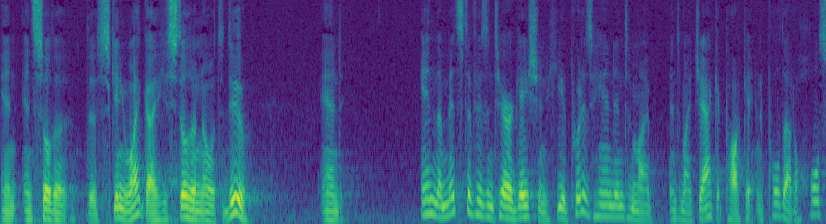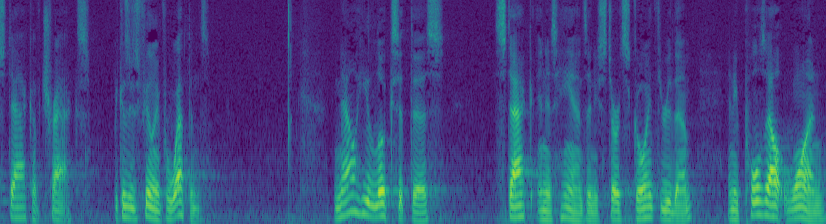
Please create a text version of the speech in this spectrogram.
And, and so the, the skinny white guy, he still didn't know what to do. And in the midst of his interrogation, he had put his hand into my, into my jacket pocket and pulled out a whole stack of tracts because he was feeling for weapons. Now he looks at this stack in his hands and he starts going through them and he pulls out one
